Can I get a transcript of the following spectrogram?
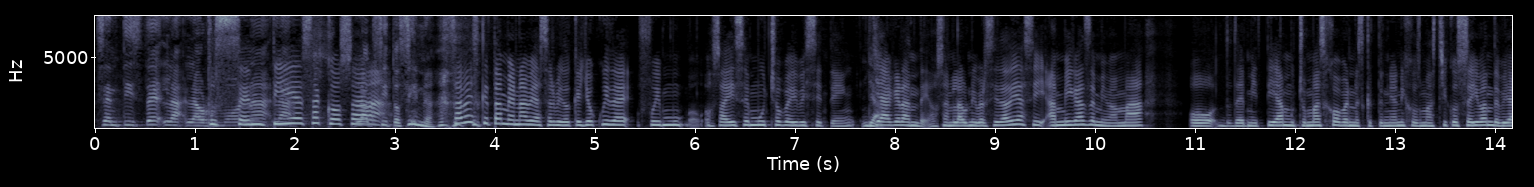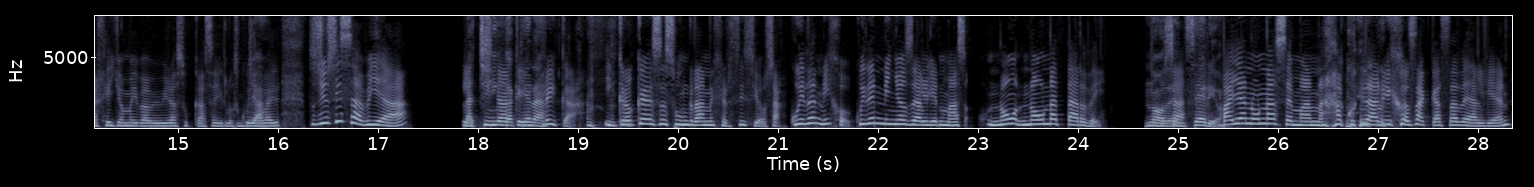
sentiste la, la hormona. pues sentí la, esa cosa. la oxitocina. ¿Sabes qué también había servido? Que yo cuidé, fui, o sea, hice mucho babysitting Ya. ya. grande, o sea, en la universidad y así, amigas de mi mamá o de mi tía, mucho más jóvenes que tenían hijos más chicos, se iban de viaje y yo me iba a vivir a su casa y los Ya. cuidaba. Entonces yo sí sabía la, La chinga, chinga que, que era. implica. Y creo que ese es un gran ejercicio. O sea, cuiden hijo, cuiden niños de alguien más, no, no una tarde. No, O de- sea, en serio. Vayan una semana a cuidar hijos a casa de alguien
